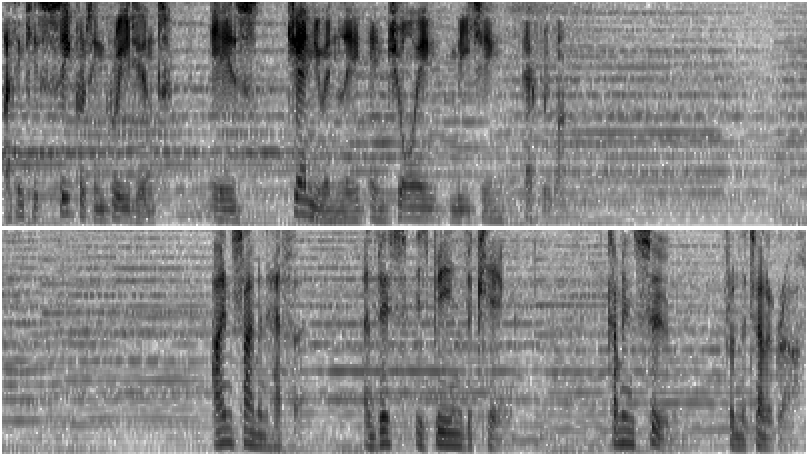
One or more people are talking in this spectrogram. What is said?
I think his secret ingredient is genuinely enjoying meeting everyone. I'm Simon Heffer, and this is Being the King. Coming soon from The Telegraph.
